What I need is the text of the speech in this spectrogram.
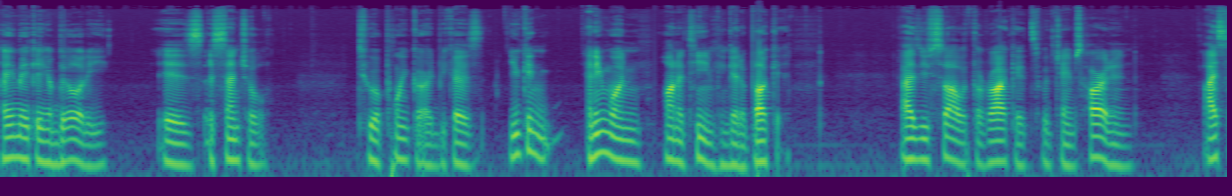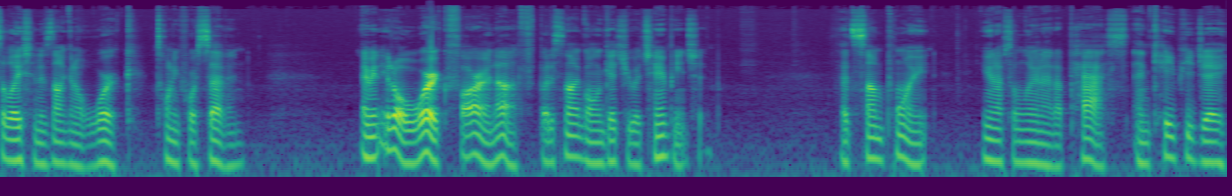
Playmaking ability is essential to a point guard because you can anyone on a team can get a bucket. As you saw with the Rockets with James Harden, isolation is not going to work 24/7. I mean, it'll work far enough, but it's not going to get you a championship. At some point, you're going to have to learn how to pass, and KPJ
